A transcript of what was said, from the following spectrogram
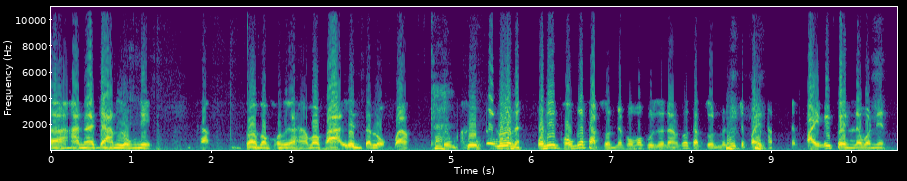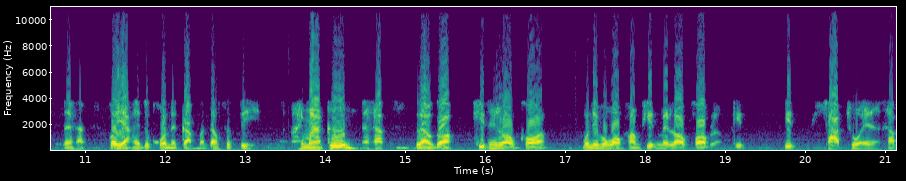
อ่าอนาจารลงเน็ตครับ ก็บางคนก็หาว่าพระเล่นตลกบ้างค่ะคือคือไม่รู้นะวันนี้ผมก็สับสนนะผมว่าคุณสนานก็สับสนไม่รู้จะไปทางไปไม่เป็นแล้ววันนี้นะครับ ก็อยากให้ทุกคนเนี่ยกลับมาตั้งสติให้มากขึ้นนะครับ แล้วก็คิดให้รอบคอบวันนี้ผมว่าความคิดไม่รอบคอบแล้วคิดคิดฉาบฉวยนะครับ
